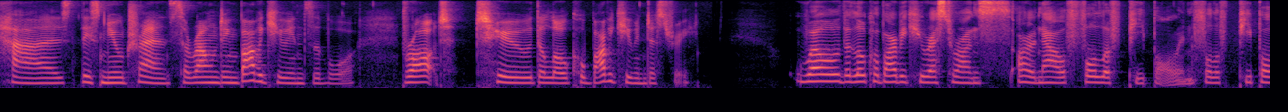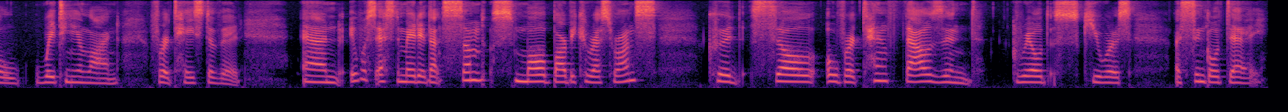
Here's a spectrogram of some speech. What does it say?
has this new trend surrounding barbecue in Zibo brought to the local barbecue industry? Well, the local barbecue restaurants are now full of people and full of people waiting in line for a taste of it. And it was estimated that some small barbecue restaurants could sell over 10,000 grilled skewers a single day.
